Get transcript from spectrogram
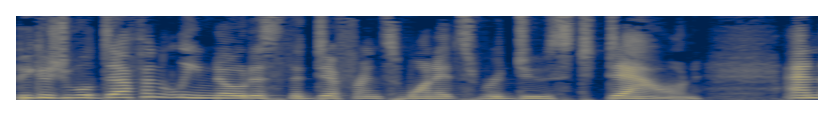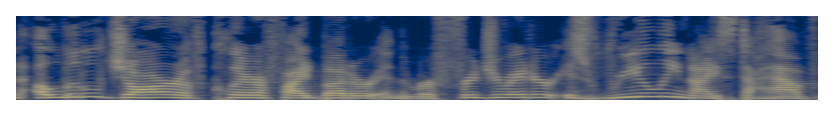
because you will definitely notice the difference when it's reduced down. And a little jar of clarified butter in the refrigerator is really nice to have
